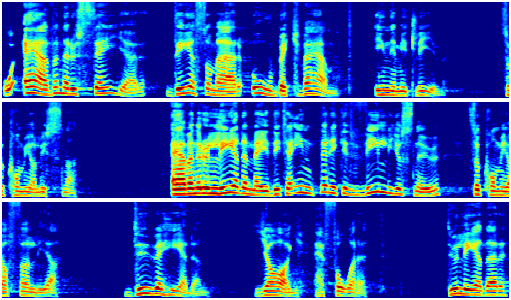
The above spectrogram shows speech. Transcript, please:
Och även när du säger det som är obekvämt in i mitt liv så kommer jag lyssna. Även när du leder mig dit jag inte riktigt vill just nu så kommer jag följa. Du är herden, jag är fåret. Du leder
